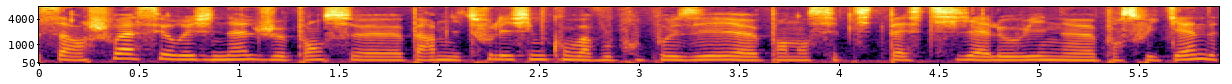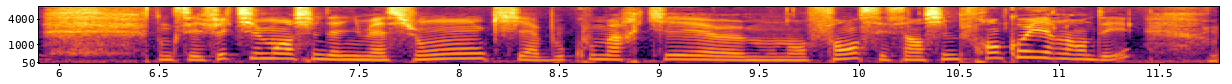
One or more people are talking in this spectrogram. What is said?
c'est un choix assez original, je pense, euh, parmi tous les films qu'on va vous proposer euh, pendant ces petites pastilles Halloween euh, pour ce week-end. Donc c'est effectivement un film d'animation qui a beaucoup marqué mon enfance et c'est un film franco-irlandais. Mmh.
